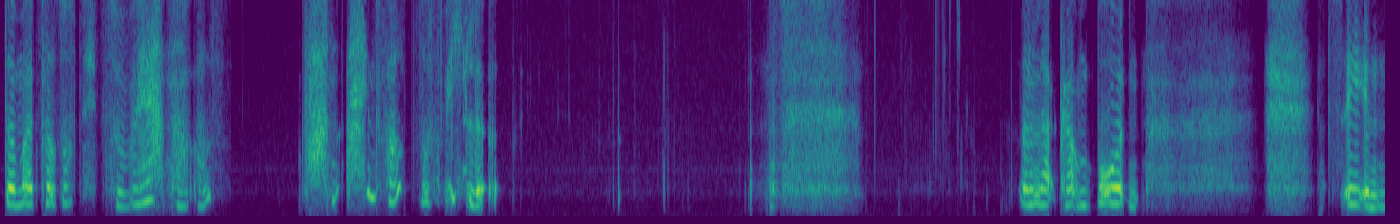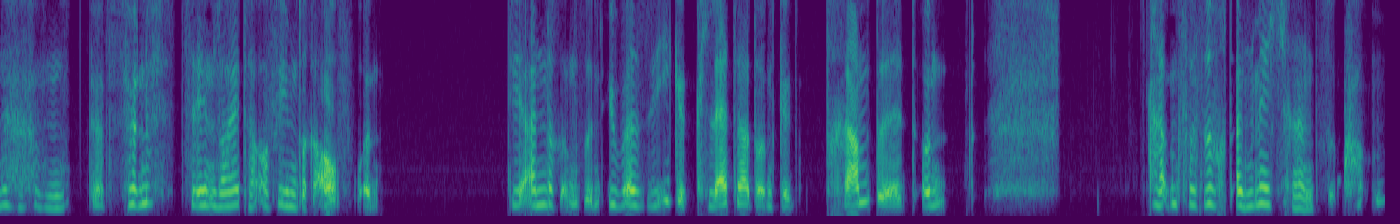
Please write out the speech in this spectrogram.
Dom versucht, sich zu wehren, aber es waren Einfach zu viele. Lag am Boden. Zehn, fünfzehn Leute auf ihm drauf und die anderen sind über sie geklettert und getrampelt und haben versucht, an mich ranzukommen.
